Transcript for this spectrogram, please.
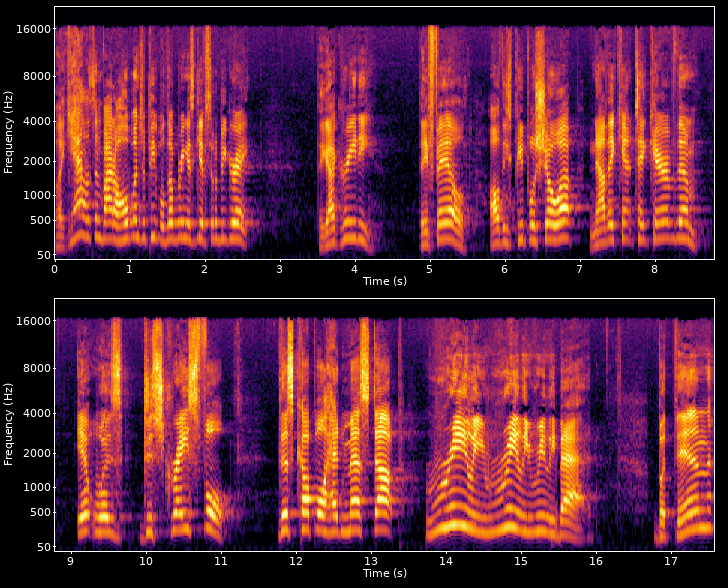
Like, yeah, let's invite a whole bunch of people. They'll bring us gifts. It'll be great. They got greedy. They failed. All these people show up. Now they can't take care of them. It was disgraceful. This couple had messed up really, really, really bad. But then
